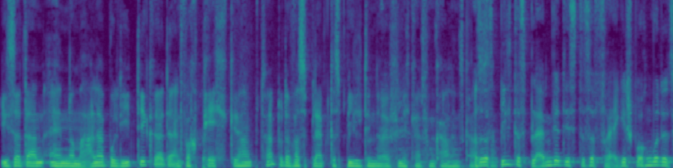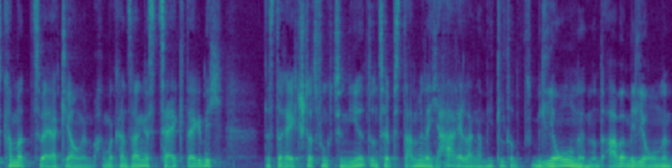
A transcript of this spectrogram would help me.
Ist er dann ein normaler Politiker, der einfach Pech gehabt hat? Oder was bleibt das Bild in der Öffentlichkeit von Karl-Heinz Grasser? Also das Bild, das bleiben wird, ist, dass er freigesprochen wurde. Jetzt kann man zwei Erklärungen machen. Man kann sagen, es zeigt eigentlich, dass der Rechtsstaat funktioniert und selbst dann, wenn er jahrelang ermittelt und Millionen und Abermillionen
